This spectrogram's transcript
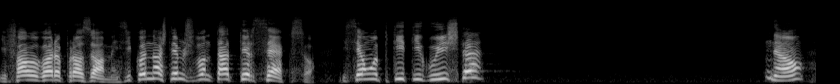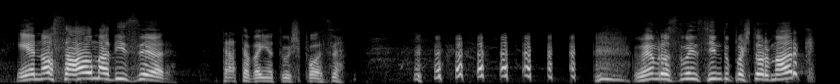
E falo agora para os homens. E quando nós temos vontade de ter sexo, isso é um apetite egoísta? Não. É a nossa alma a dizer: trata bem a tua esposa. Lembram-se do ensino do pastor Mark?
